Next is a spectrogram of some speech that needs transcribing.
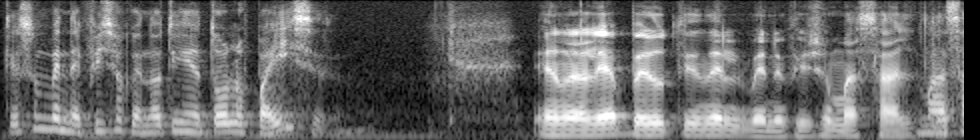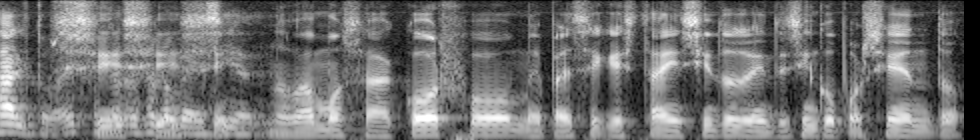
que es un beneficio que no tienen todos los países. En realidad Perú tiene el beneficio más alto. Más alto, eso, es lo que decía. Nos vamos a Corfo, me parece que está en 135%.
